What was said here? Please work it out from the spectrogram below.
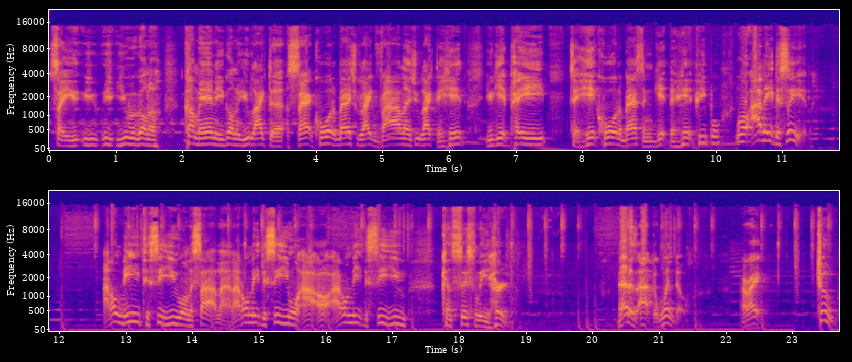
Say you you, you were gonna come in and you're gonna you like to sack quarterbacks, you like violence, you like to hit, you get paid to hit quarterbacks and get to hit people. Well, I need to see it. I don't need to see you on the sideline. I don't need to see you on IR. I don't need to see you consistently hurt. That is out the window. All right. Two,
